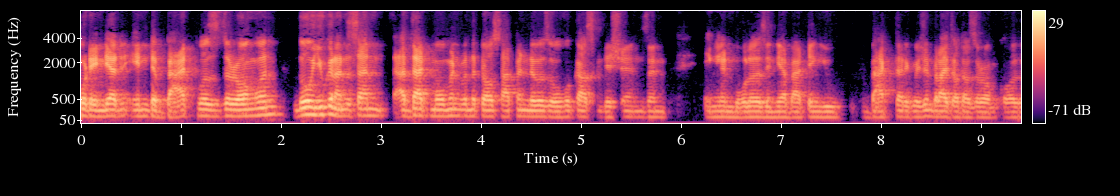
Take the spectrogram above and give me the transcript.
put India into bat was the wrong one. Though you can understand at that moment when the toss happened, there was overcast conditions and England bowlers, India batting. You back that equation, but I thought that was the wrong call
